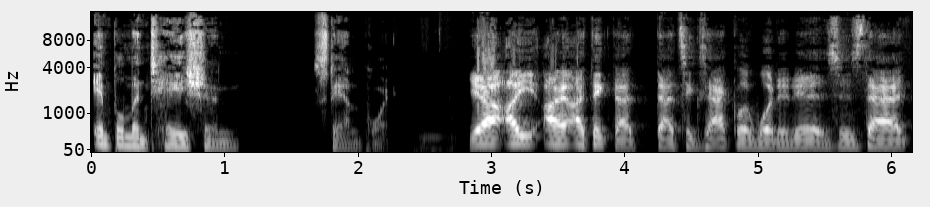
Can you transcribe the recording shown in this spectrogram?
implementation standpoint. Yeah, I, I, I think that that's exactly what it is. Is that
